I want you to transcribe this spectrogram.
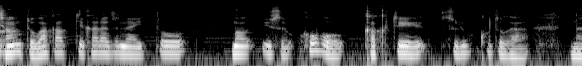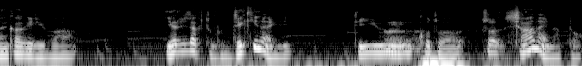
ちゃんと分かってからでないと、まあ、要するにほぼ確定することがない限りは、やりたくてもできないっていうことは、それはしゃあないなと。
